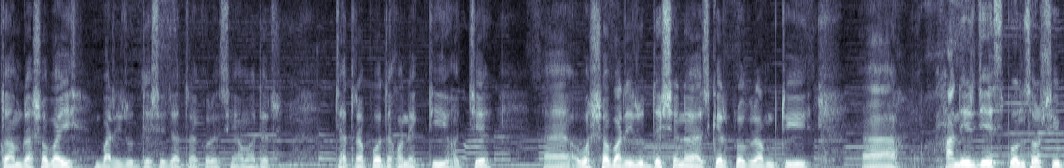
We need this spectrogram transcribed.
তো আমরা সবাই বাড়ির উদ্দেশ্যে যাত্রা করেছি আমাদের যাত্রাপথ। এখন একটি হচ্ছে অবশ্য বাড়ির উদ্দেশ্যে নয়, আজকের প্রোগ্রামটি হানির যে স্পন্সরশিপ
